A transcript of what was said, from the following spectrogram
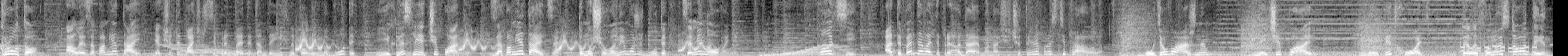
Круто! Але запам'ятай, якщо ти бачиш ці предмети там, де їх не повинно бути, їх не слід чіпати. Запам'ятай це, тому що вони можуть бути заміновані. Молодці! А тепер давайте пригадаємо наші чотири прості правила: будь уважним, не чіпай, не підходь, телефонуй 101.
